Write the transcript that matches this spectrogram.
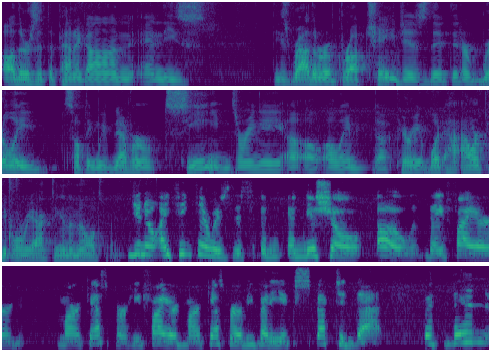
others at the Pentagon and these these rather abrupt changes that, that are really something we've never seen during a, a, a, lame duck period. What, how are people reacting in the military? You know, I think there was this in, initial, oh, they fired Mark Esper. He fired Mark Esper. Everybody expected that. But then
